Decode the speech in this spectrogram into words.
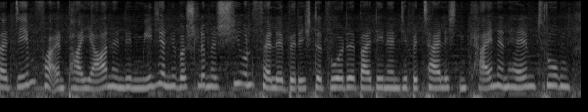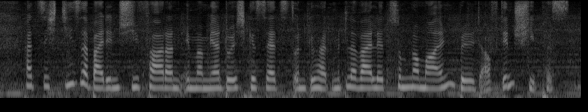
Seitdem vor ein paar Jahren in den Medien über schlimme Skiunfälle berichtet wurde, bei denen die Beteiligten keinen Helm trugen, hat sich dieser bei den Skifahrern immer mehr durchgesetzt und gehört mittlerweile zum normalen Bild auf den Skipisten.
